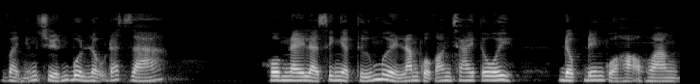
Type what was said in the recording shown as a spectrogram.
và những chuyến buôn lậu đắt giá. Hôm nay là sinh nhật thứ 15 của con trai tôi, độc đinh của họ Hoàng,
